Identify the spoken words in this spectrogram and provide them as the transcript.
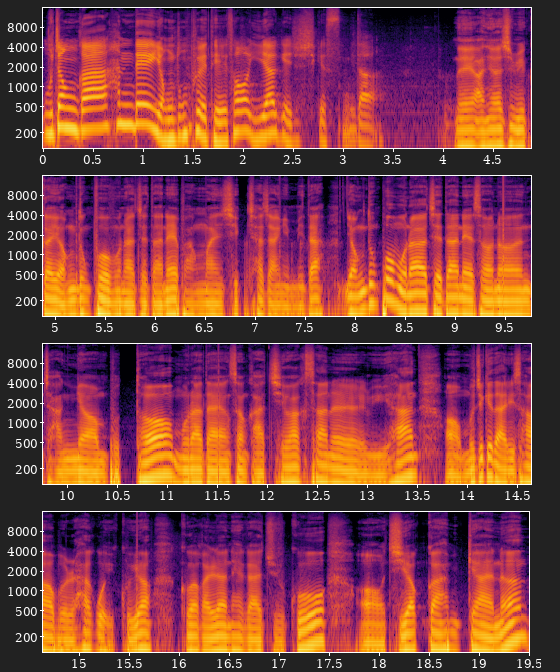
우정과 한대 영동포에 대해서 이야기해 주시겠습니다. 네, 안녕하십니까. 영등포 문화재단의 박만식 차장입니다. 영등포 문화재단에서는 작년부터 문화 다양성 가치 확산을 위한 어, 무지개 다리 사업을 하고 있고요. 그와 관련해 가지고 어, 지역과 함께하는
